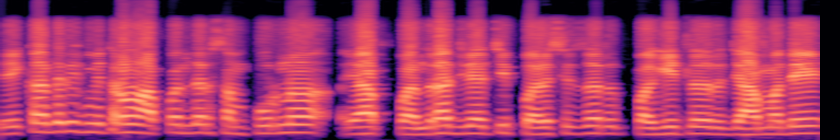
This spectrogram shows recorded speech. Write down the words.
एकंदरीत मित्रांनो आपण जर संपूर्ण या पंधरा जिल्ह्याची परिस्थिती जर बघितलं तर ज्यामध्ये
